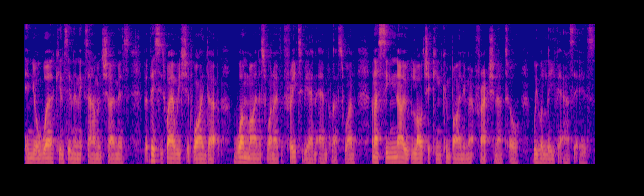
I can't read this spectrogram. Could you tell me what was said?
in your workings in an exam and show this, but this is where we should wind up 1 minus 1 over 3 to the n, n plus 1, and I see no logic in combining that fraction at all. We will leave it as it is.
